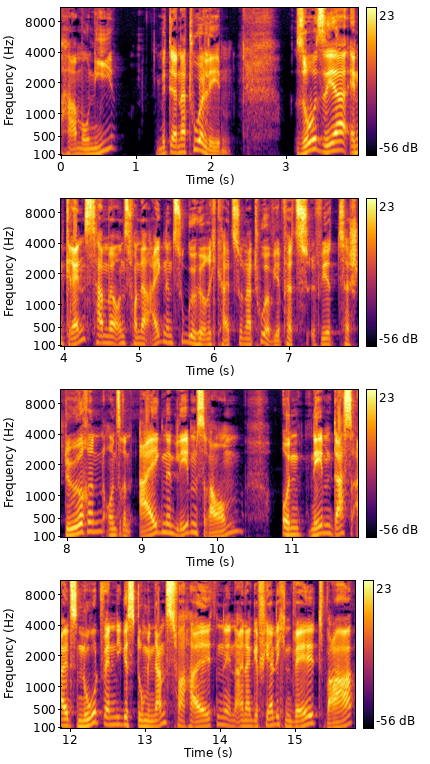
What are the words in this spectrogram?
Harmonie mit der Natur leben so sehr entgrenzt haben wir uns von der eigenen Zugehörigkeit zur Natur. Wir, wir zerstören unseren eigenen Lebensraum und nehmen das als notwendiges Dominanzverhalten in einer gefährlichen Welt wahr,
